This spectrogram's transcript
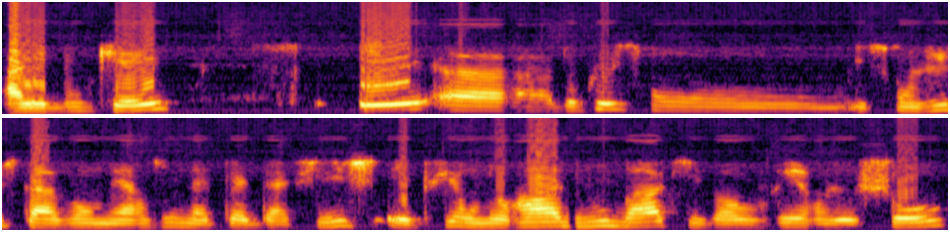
à les booker. Et donc eux, ils seront, ils seront juste avant Merzine la tête d'affiche. Et puis on aura Nouma qui va ouvrir le show,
